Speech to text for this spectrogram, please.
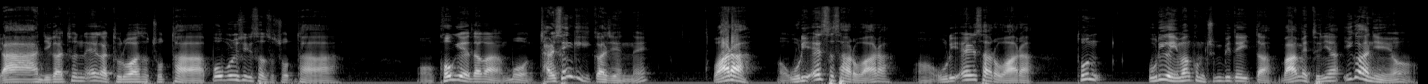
야, 니 같은 애가 들어와서 좋다. 뽑을 수 있어서 좋다. 어, 거기에다가 뭐 잘생기기까지 했네. 와라. 어, 우리 S 사러 와라. 어, 우리 L 사러 와라. 돈 우리가 이만큼 준비돼 있다. 마음에 드냐? 이거 아니에요.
